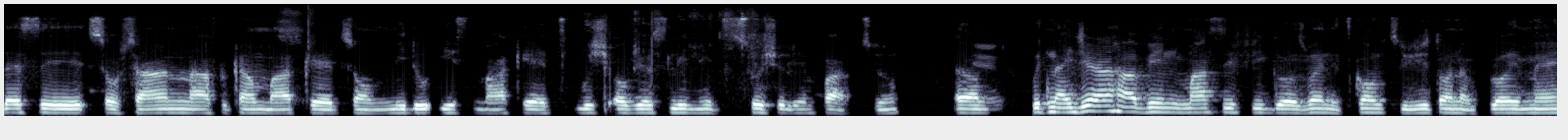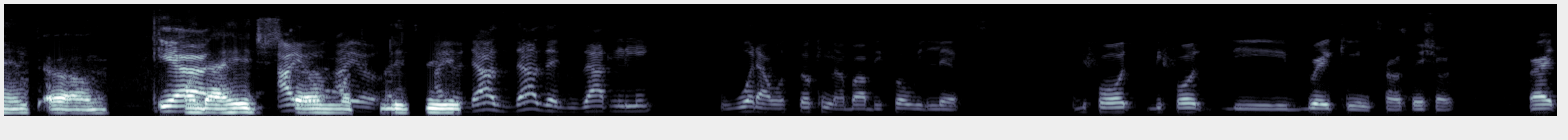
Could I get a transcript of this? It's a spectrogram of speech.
let's say sub-Saharan African market, some Middle East market, which obviously needs social impact too. Um, yeah. With Nigeria having massive figures when it comes to youth unemployment, um, yeah, underage Ayo, um, mortality. Ayo, that's that's exactly what I was talking about before we left, before before the breaking transmission, right?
